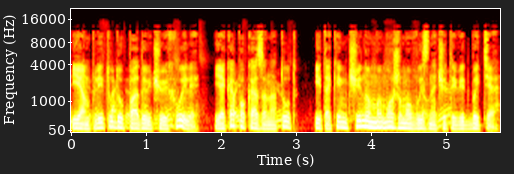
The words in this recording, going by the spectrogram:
і амплітуду падаючої хвилі, яка показана тут, і таким чином ми можемо визначити відбиття.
